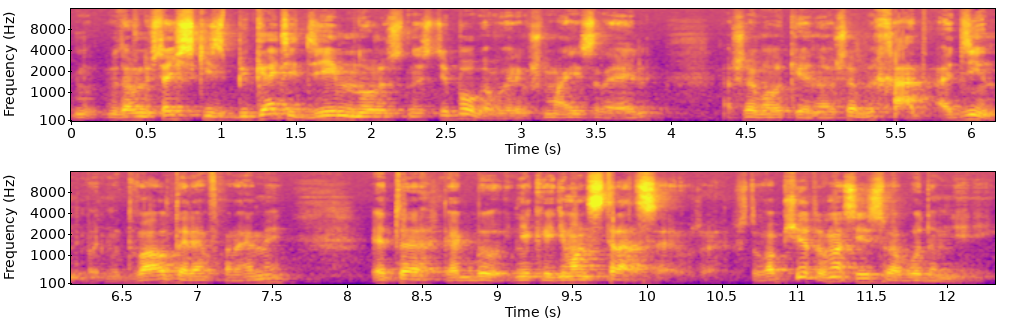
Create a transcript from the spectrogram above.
мы должны всячески избегать идеи множественности Бога. Мы говорим, Шма Израиль, Ашем Алкейну, Ашем Хад, один. Поэтому два алтаря в храме – это как бы некая демонстрация уже, что вообще-то у нас есть свобода мнений.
